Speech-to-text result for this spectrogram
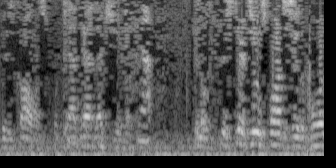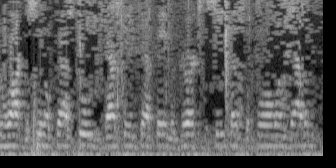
please call us. We'll add that next year. yeah. You know, there's 13 sponsors here, the Boardwalk, Casino Fast Food, Cascade Cafe, McGurk's, the Sea Fest, the 401 Tavern,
